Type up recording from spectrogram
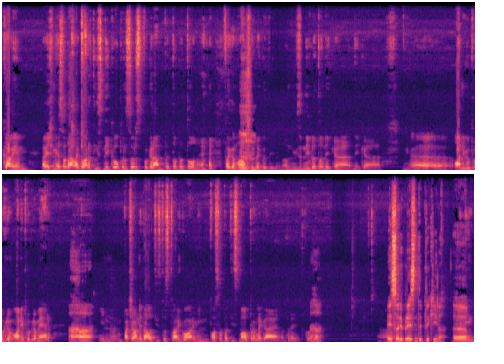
kaj vem. A veš, mi smo dali gor tisti nek open source program, pa to bilo to, ne? pa ga malo mhm. prilagodili. No? Mislim, ni bilo to neka. neka uh, on, je program, on je programer. Uh, in pač on je dal tisto stvar gor, in pa so pa tisti malo prilagajali naprej. Ej, sorry, prej sem te prekinil. Um,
